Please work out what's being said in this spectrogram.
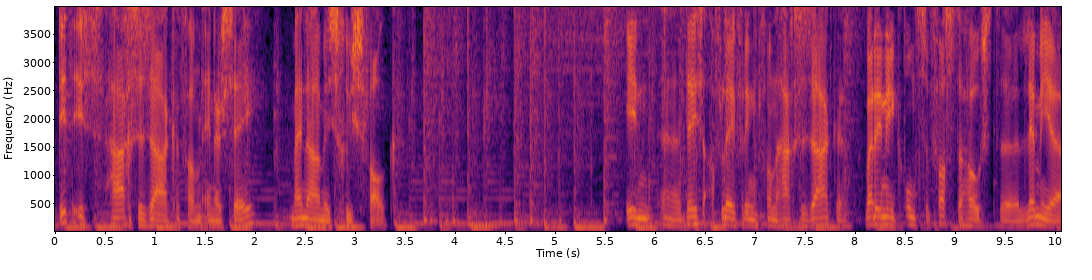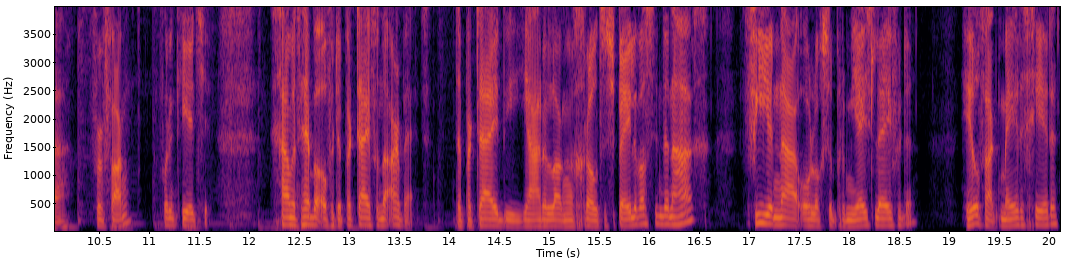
Dit is Haagse Zaken van NRC. Mijn naam is Guus Valk. In uh, deze aflevering van Haagse Zaken, waarin ik onze vaste host uh, Lemmia vervang voor een keertje, gaan we het hebben over de Partij van de Arbeid. De partij die jarenlang een grote speler was in Den Haag, vier naoorlogse premiers leverde, heel vaak meeregeerde.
